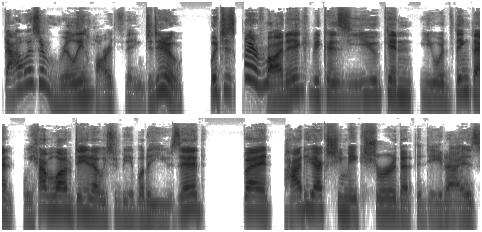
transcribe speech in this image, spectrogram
that was a really hard thing to do, which is ironic because you can, you would think that we have a lot of data, we should be able to use it. But how do you actually make sure that the data is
